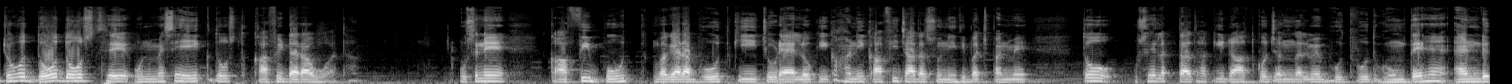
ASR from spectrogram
जो वो दो दोस्त थे, उनमें से एक दोस्त काफ़ी डरा हुआ था। उसने काफ़ी भूत वगैरह, भूत की, चुड़ैलों की कहानी काफ़ी ज़्यादा सुनी थी बचपन में। तो उसे लगता था कि रात को जंगल में भूत भूत घूमते हैं एंड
